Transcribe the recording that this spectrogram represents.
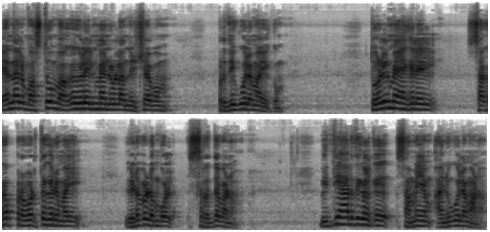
എന്നാൽ വസ്തു വകകളിന്മേലുള്ള നിക്ഷേപം പ്രതികൂലമായേക്കും. തൊഴിൽ മേഖലയിൽ സഹപ്രവർത്തകരുമായി ഇടപെടുമ്പോൾ ശ്രദ്ധ വേണം. വിദ്യാർത്ഥികൾക്ക് സമയം അനുകൂലമാണ്.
